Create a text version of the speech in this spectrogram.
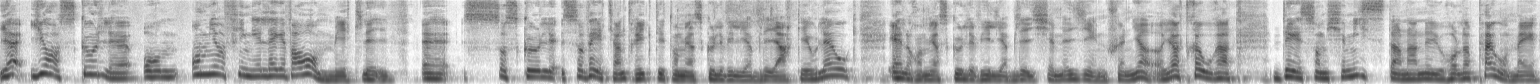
Ja, jag skulle, om, om jag finge leva om mitt liv, eh, så, skulle, så vet jag inte riktigt om jag skulle vilja bli arkeolog eller om jag skulle vilja bli kemiingenjör. Jag tror att det som kemisterna nu håller på med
